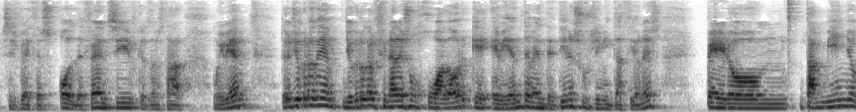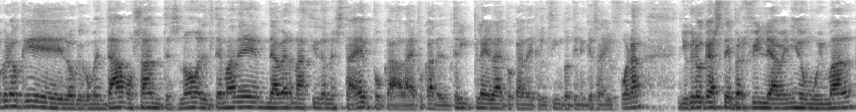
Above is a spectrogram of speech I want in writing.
seis veces All-Defensive, que esto está muy bien. Entonces yo creo, que, yo creo que al final es un jugador que evidentemente tiene sus limitaciones, pero mm, también yo creo que lo que comentábamos antes, ¿no? El tema de, haber nacido en esta época, la época del triple, la época de que el 5 tiene que salir fuera, yo creo que a este perfil le ha venido muy mal,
